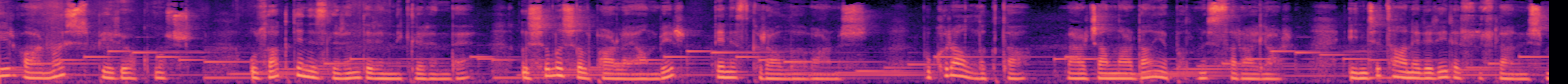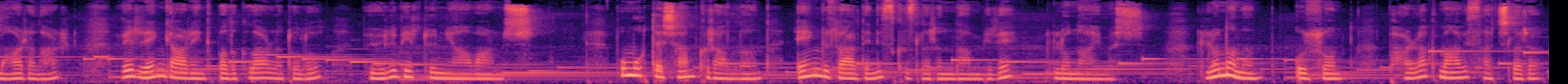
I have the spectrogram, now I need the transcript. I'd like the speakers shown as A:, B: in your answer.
A: Bir varmış bir yokmuş. Uzak denizlerin derinliklerinde ışıl ışıl parlayan bir deniz krallığı varmış. Bu krallıkta mercanlardan yapılmış saraylar, inci taneleriyle süslenmiş mağaralar ve rengarenk balıklarla dolu büyülü bir dünya varmış. Bu muhteşem krallığın en güzel deniz kızlarından biri Luna'ymış. Luna'nın uzun, parlak mavi saçları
